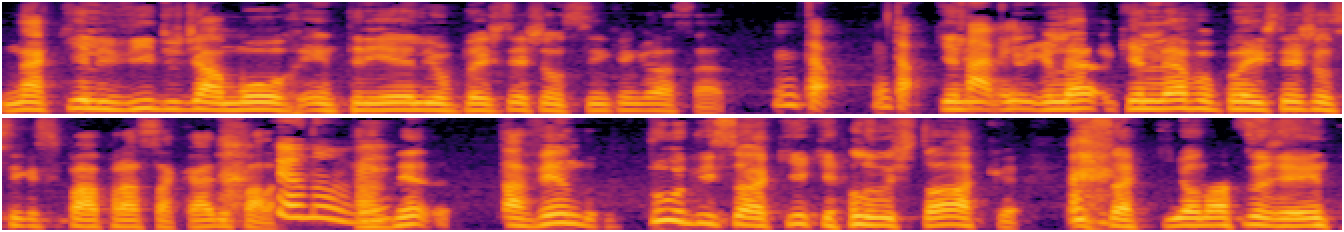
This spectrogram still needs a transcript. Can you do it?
naquele vídeo de amor entre ele e o PlayStation 5 é engraçado. Então, então, Que ele, sabe? que que ele leva o PlayStation 5 assim pra, pra sacada e fala: Eu não tá vi. vendo, tá vendo tudo isso aqui que a luz toca? Isso aqui é o nosso reino.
